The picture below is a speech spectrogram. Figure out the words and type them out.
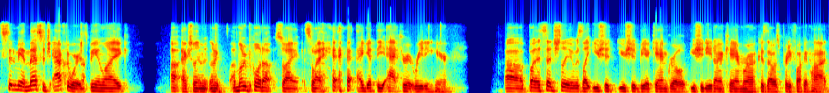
sending me a message afterwards, being like, uh, "Actually, let me, let me pull it up so I so I I get the accurate reading here." Uh, but essentially, it was like you should you should be a cam girl. You should eat on a camera because that was pretty fucking hot.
